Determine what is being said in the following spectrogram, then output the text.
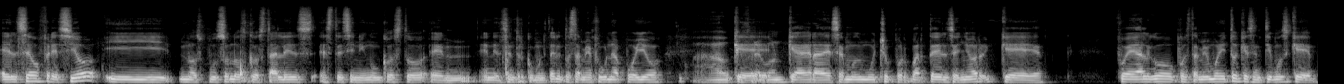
él se ofreció y nos puso los costales este, sin ningún costo en, el centro comunitario. Entonces también fue un apoyo que, que, agradecemos mucho por parte del Señor, que fue algo pues también bonito que sentimos que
